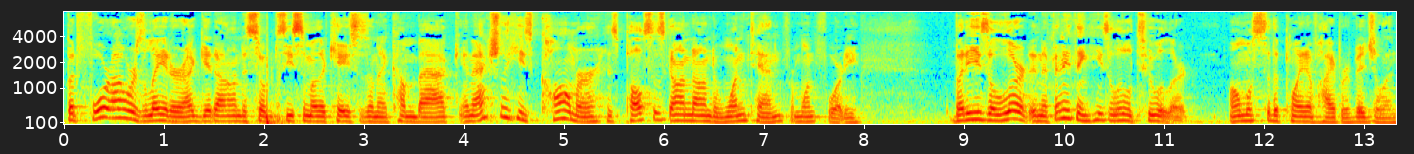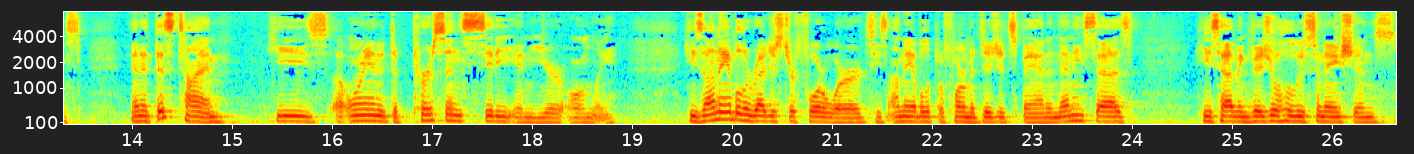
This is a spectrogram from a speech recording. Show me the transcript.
But four hours later, I get on to some, see some other cases and I come back, and actually he's calmer. His pulse has gone down to 110 from 140. But he's alert, and if anything, he's a little too alert, almost to the point of hypervigilance. And at this time, he's uh, oriented to person, city, and year only. He's unable to register four words, he's unable to perform a digit span, and then he says he's having visual hallucinations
